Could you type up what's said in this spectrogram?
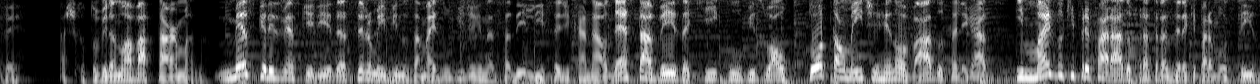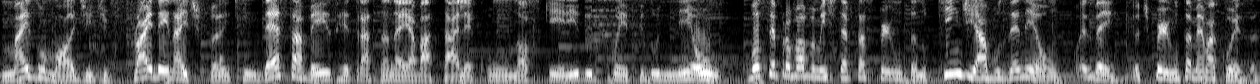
velho. Acho que eu tô virando um avatar, mano. Meus queridos e minhas queridas, sejam bem-vindos a mais um vídeo aqui nesta delícia de canal. Desta vez aqui com um visual totalmente renovado, tá ligado? E mais do que preparado pra trazer aqui para vocês mais um mod de Friday Night Funkin'. Desta vez retratando aí a batalha com o nosso querido e desconhecido Neon. Você provavelmente deve estar se perguntando quem diabos é Neon? Pois bem, eu te pergunto a mesma coisa.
